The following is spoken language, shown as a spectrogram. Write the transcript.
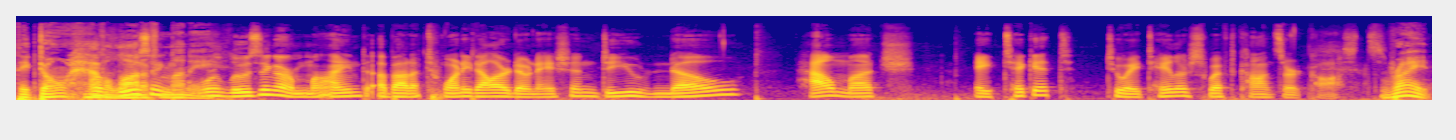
they don't have We're a lot losing- of money We're losing our mind about a twenty dollar donation. Do you know how much a ticket to a Taylor Swift concert costs? right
